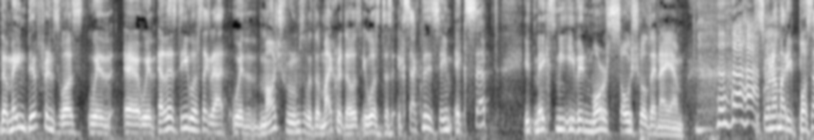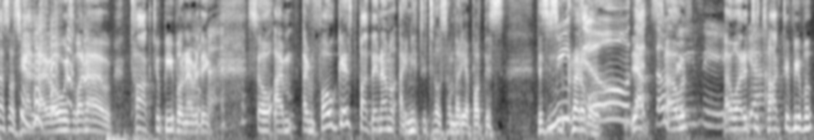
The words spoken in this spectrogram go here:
the main difference was with uh, with LSD was like that. With mushrooms, with the microdose, it was the, exactly the same, except it makes me even more social than I am. Just una mariposa social. I always want to talk to people and everything. So I'm I'm focused, but then I'm I need to tell somebody about this. This is Me incredible. too. That's so I was- crazy. I wanted Yeah. to talk to people.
